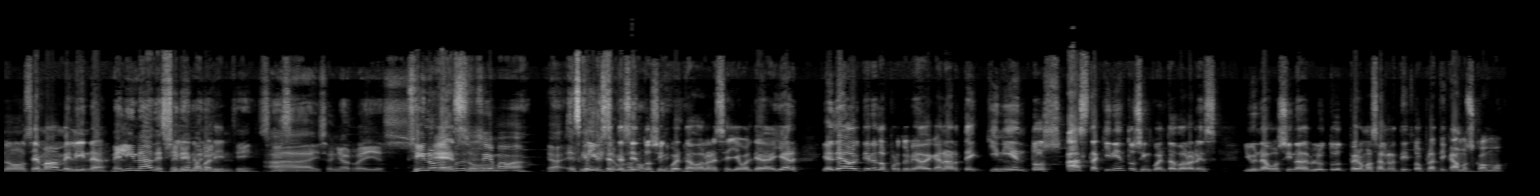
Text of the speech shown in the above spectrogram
no, se llamaba Melina. Melina Desiree Melina Marín. Marín. Sí, sí, sí. Ay, señor Reyes. Sí, no, no, pues Eso. así se llamaba. Ya, es que el segundo no, 1750 dólares se llevó el día de ayer y el día de hoy tienes la oportunidad de ganarte 500 hasta 550 dólares y una bocina de Bluetooth, pero más al ratito platicamos cómo.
